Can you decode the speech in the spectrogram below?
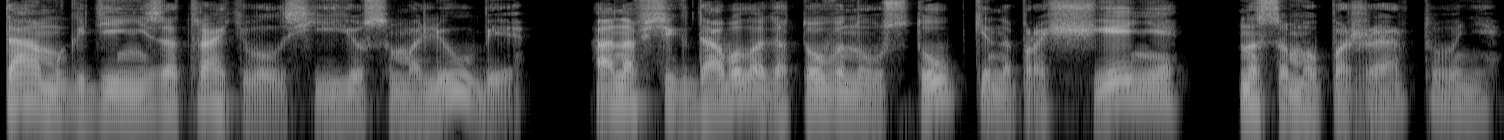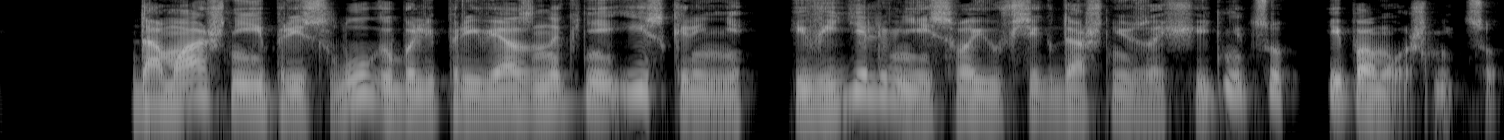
Там, где не затрагивалось ее самолюбие, она всегда была готова на уступки, на прощение, на самопожертвование. Домашние и прислуга были привязаны к ней искренне и видели в ней свою всегдашнюю защитницу и помощницу.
